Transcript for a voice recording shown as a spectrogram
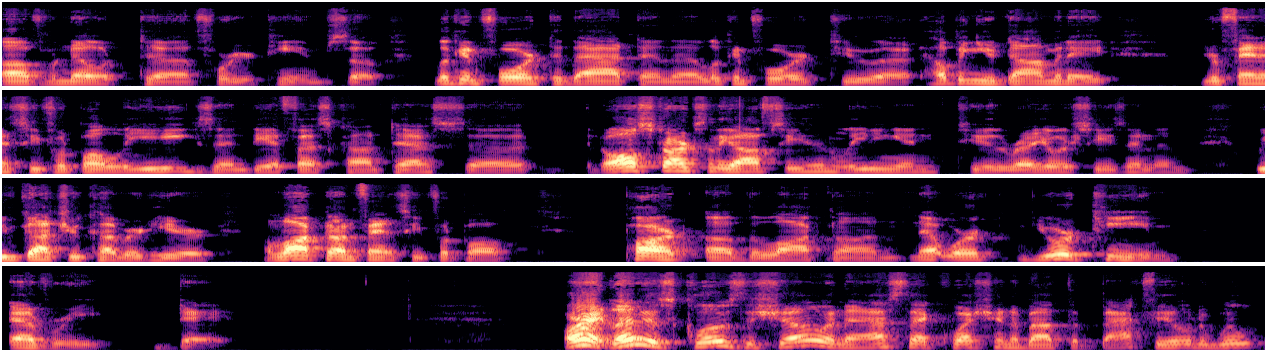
of note uh, for your team. So looking forward to that and uh, looking forward to uh, helping you dominate your fantasy football leagues and DFS contests. Uh, it all starts in the offseason leading into the regular season, and we've got you covered here on Locked On Fantasy Football, part of the Locked On Network, your team every day. All right, let us close the show and ask that question about the backfield. Will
